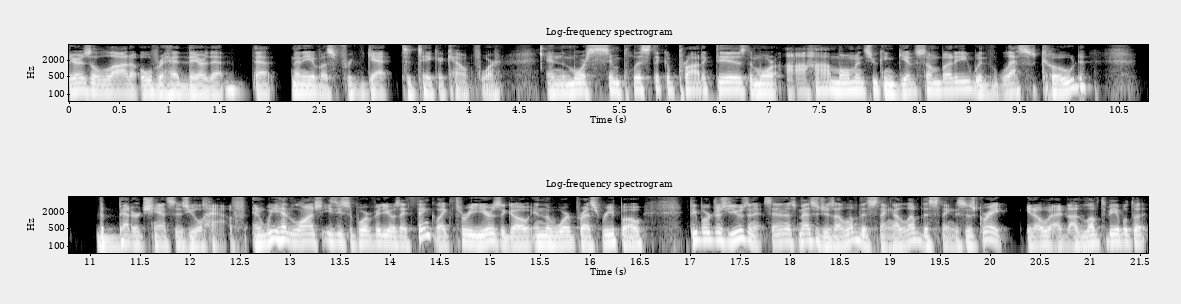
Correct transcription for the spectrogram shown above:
there's a lot of overhead there that that many of us forget to take account for. And the more simplistic a product is the more aha moments you can give somebody with less code the better chances you'll have. And we had launched easy support videos i think like three years ago in the wordpress repo. People were just using it sending us messages. I love this thing. I love this thing. This is great. You know i'd, I'd love to be able to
